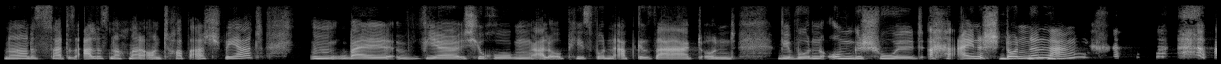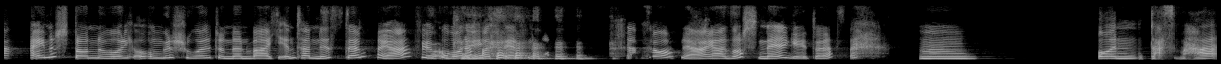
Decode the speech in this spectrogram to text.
Ne? Das hat das alles nochmal on top erschwert. Hm, weil wir Chirurgen, alle OPs wurden abgesagt und wir wurden umgeschult eine Stunde lang. Eine Stunde wurde ich umgeschult und dann war ich Internistin, ja, für okay. Corona-Patienten. ja, ja, so schnell geht das. Hm. Und das war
